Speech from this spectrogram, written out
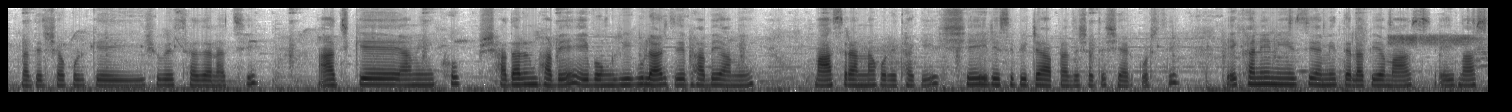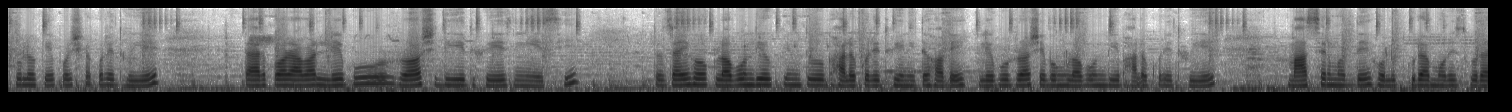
আপনাদের সকলকেই শুভেচ্ছা জানাচ্ছি। আজকে আমি খুব সাধারণভাবে এবং রেগুলার যেভাবে আমি মাছ রান্না করে থাকি, সেই রেসিপিটা আপনাদের সাথে শেয়ার করছি। এখানে নিয়েছি আমি তেলাপিয়া মাছ। এই মাছগুলোকে পরিষ্কার করে ধুয়ে, তারপর আবার লেবুর রস দিয়ে ধুয়ে নিয়েছি। তো যাই হোক, লবণ দিয়েও কিন্তু ভালো করে ধুয়ে নিতে হবে। লেবুর রস এবং লবণ দিয়ে ভালো করে ধুয়ে মাছের মধ্যে হলুদ গুঁড়া, মরিচ গুঁড়া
